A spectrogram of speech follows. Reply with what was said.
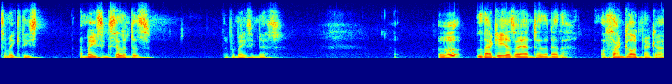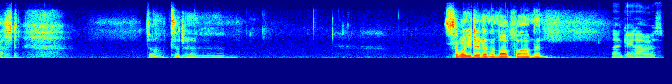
to make these amazing cylinders of amazingness. Oh, laggy as I enter the nether. Oh, thank God, no ghast. Dun, dun, dun. So, what are you doing at the mob farm then? Uh, getting arrows.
